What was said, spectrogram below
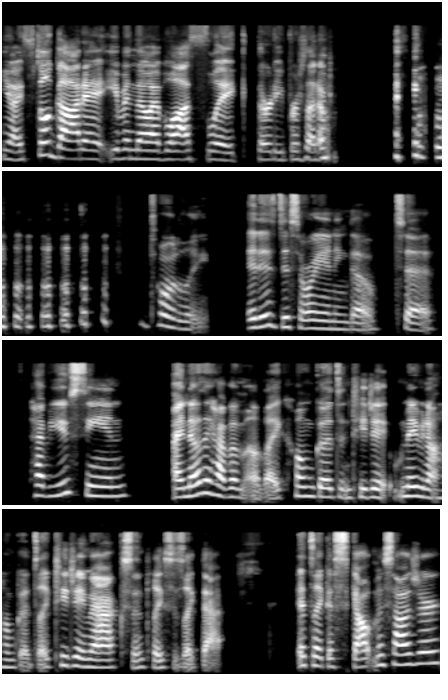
you know, I still got it, even though I've lost like 30% of totally. It is disorienting though to have you seen I know they have them at like HomeGoods and TJ, maybe not HomeGoods, like TJ Maxx and places like that. It's like a scalp massager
